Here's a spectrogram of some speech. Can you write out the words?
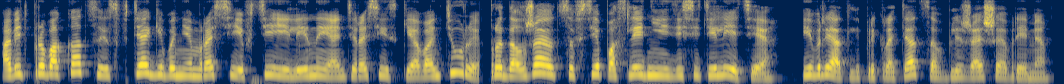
А ведь провокации с втягиванием России в те или иные антироссийские авантюры продолжаются все последние десятилетия и вряд ли прекратятся в ближайшее время.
